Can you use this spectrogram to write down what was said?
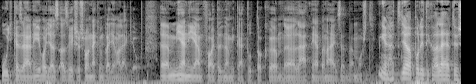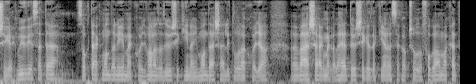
úgy kezelni, hogy az, az végsősorban nekünk legyen a legjobb. Milyen ilyen fajta dinamikát tudtok látni ebben a helyzetben most? Igen, hát ugye a politika a lehetőségek művészete, szokták mondani, meg hogy van az az ősi kínai mondás állítólag, hogy a válság meg a lehetőség, ezek ilyen összekapcsolódó fogalmak. Hát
